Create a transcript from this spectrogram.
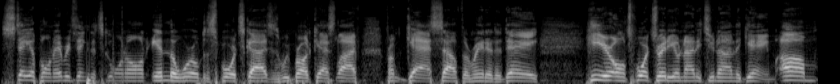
Stay up on everything that's going on in the world of sports, guys, as we broadcast live from Gas South Arena today here on Sports Radio 929 The Game. Um,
